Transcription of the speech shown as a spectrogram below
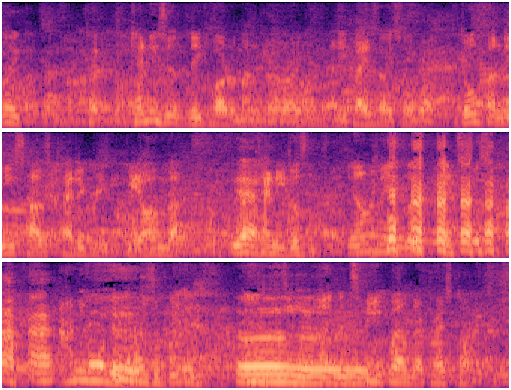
like Kenny's a league of order manager, right? And he plays nice football. Duff at least has pedigree beyond that. that Yeah. Kenny doesn't. You know what I mean? Like it's just anyone that has a bit of to can speak well in their press conferences.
